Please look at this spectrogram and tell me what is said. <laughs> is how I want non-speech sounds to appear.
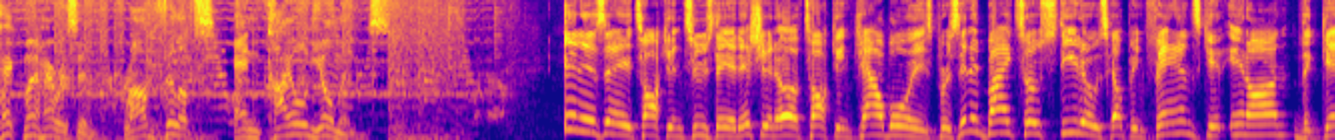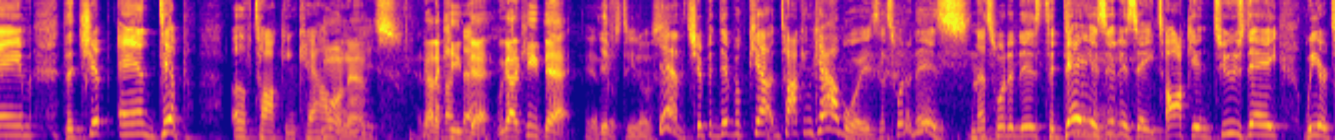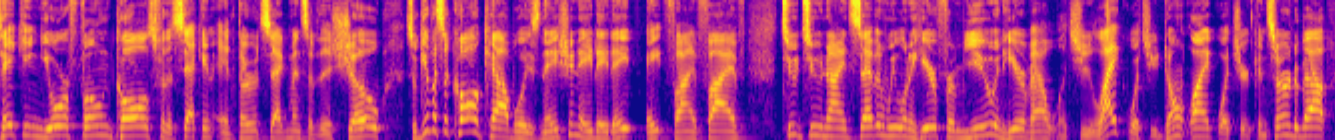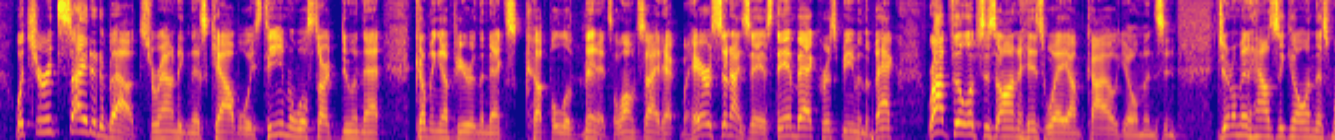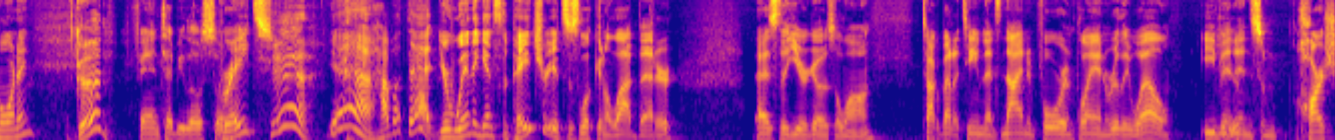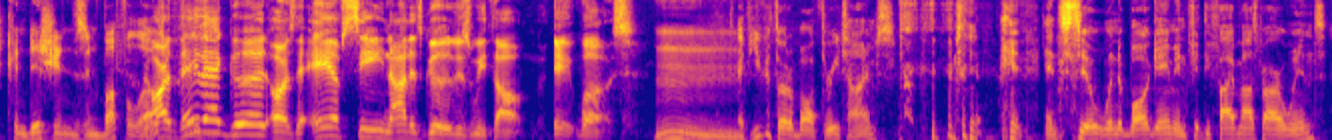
Heckma Harrison, Rob Phillips, and Kyle Youmans. It is a Talking Tuesday edition of Talking Cowboys, presented by Tostitos, helping fans get in on the game, the chip and dip of Talking Cowboys. Come on now. Got to keep that? that? We got to keep that. Yeah, Tostitos. Yeah, the chip and dip of cow- Talking Cowboys. That's what it is. And that's what it is today as it is a Talking Tuesday. We are taking your phone calls for the second and third segments of this show. So give us a call, Cowboys Nation, 888-855-2297. We want to hear from you and hear about what you like, what you don't like, what you're concerned about, what you're excited about surrounding this Cowboys team. And we'll start doing that coming up here in the next couple of minutes. Alongside Heckma Harrison, Isaiah Stanback, Chris Beam in the back. Rob Phillips is on his way. I'm Kyle Youmans. And gentlemen, how's it going this morning? Good. Fantabuloso. Great. Yeah. Yeah. How about that? Your win against the Patriots is looking a lot better as the year goes along. Talk about a team that's nine and four and playing really well, even yep. in some harsh conditions in Buffalo. Are they that good, or is the AFC not as good as we thought it was? Mm. If you could throw the ball three times <laughs> and, and still win the ball game in 55 miles per hour wins.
